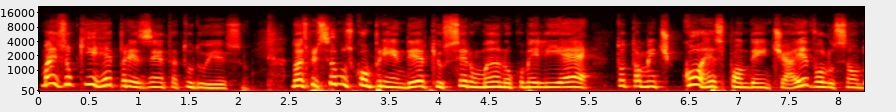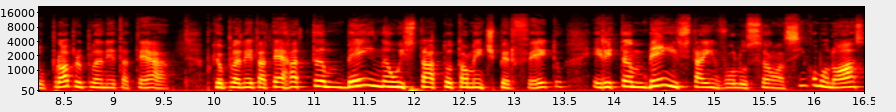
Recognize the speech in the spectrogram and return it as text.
Mas o que representa tudo isso? Nós precisamos compreender que o ser humano, como ele é totalmente correspondente à evolução do próprio planeta Terra, porque o planeta Terra também não está totalmente perfeito, ele também está em evolução, assim como nós,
